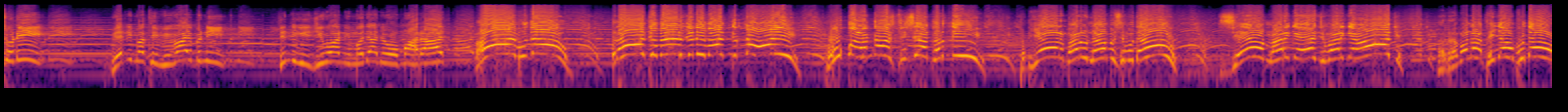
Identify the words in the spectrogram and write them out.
છોડી વેરીમાંથી વિવાહ બની જિંદગી જીવવાની મજા જો મહારાજ. હાય ભૂદેવ! રાજ મેર જેની વાત કરતા હોય ઉપર આકાશ દિશા ધરતી. પણ યાર મારું નામ છે ભૂદેવ. જે માર્ગે એ જ માર્ગે આજ રવાના થઈ જાઓ ભૂદેવ.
